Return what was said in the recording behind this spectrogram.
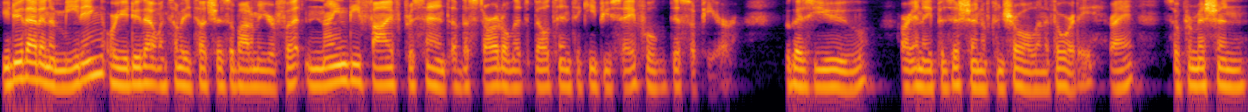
You do that in a meeting or you do that when somebody touches the bottom of your foot, 95% of the startle that's built in to keep you safe will disappear because you are in a position of control and authority, right? So permission,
